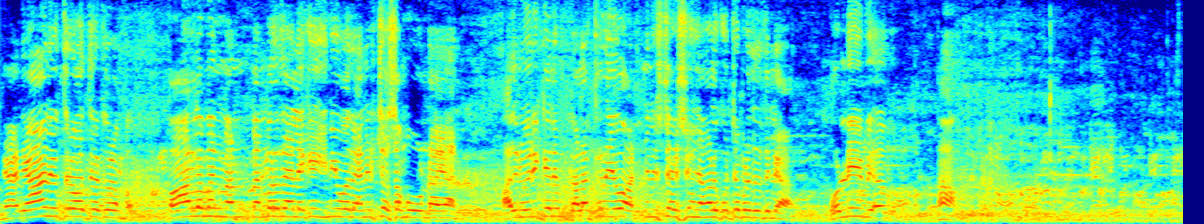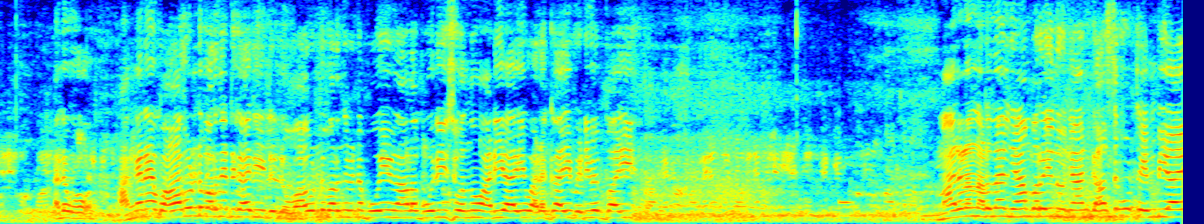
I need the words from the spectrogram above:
ഞാൻ ഞാൻ ഉത്തരവാദിത്വം ഏറ്റോളാം. പാർലമെന്റ് മെമ്പർ തലയ്ക്ക് നിലയ്ക്ക് ഇനി ഒരു അനിഷ്ട സംഭവം ഉണ്ടായാൽ അതിനൊരിക്കലും കളക്ടറെയോ അഡ്മിനിസ്ട്രേഷനോ ഞങ്ങൾ കുറ്റപ്പെടുത്തത്തില്ല. ഒള്ളി ആ. അല്ല അങ്ങനെ വാഗുണ്ട് പറഞ്ഞിട്ട് കാര്യമില്ലല്ലോ. വാഗുണ്ട് പറഞ്ഞു പിന്നെ പോയി നാളെ പോലീസ് വന്നു അടിയായി വഴക്കായി വെടിവെപ്പായി. മരണം നടന്നാൽ ഞാൻ പറയുന്നു ഞാൻ കാസർഗോഡ് എം പി ആയ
